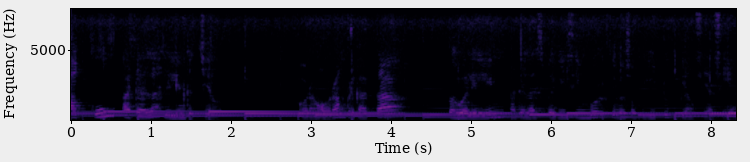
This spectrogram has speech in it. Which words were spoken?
Aku adalah lilin kecil. Orang-orang berkata bahwa lilin adalah sebagai simbol filosofi hidup yang sia-sia,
